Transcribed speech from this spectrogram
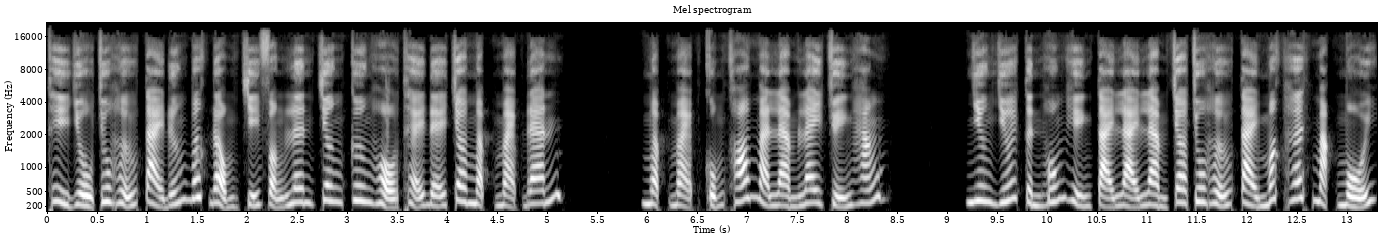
thì dù Chu Hữu Tài đứng bất động chỉ vận lên chân cương hộ thể để cho mập mạp đánh, mập mạp cũng khó mà làm lay chuyển hắn. Nhưng dưới tình huống hiện tại lại làm cho Chu Hữu Tài mất hết mặt mũi.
